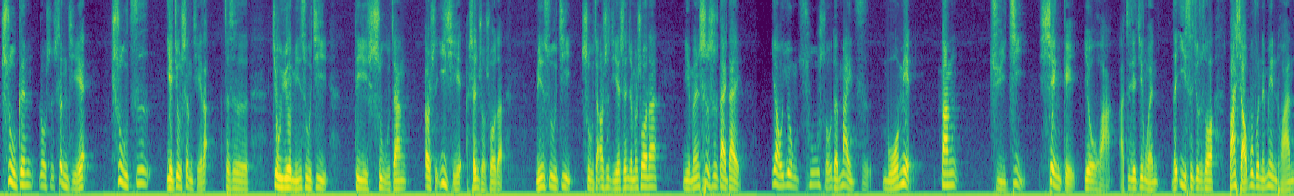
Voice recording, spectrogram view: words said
树根若是圣洁，树枝也就圣洁了。这是旧约民数记第十五章二十一节神所说的。民数记十五章二十节，神怎么说呢？你们世世代代。要用初熟的麦子磨面，当举祭献给耶和华啊！这些经文的意思就是说，把小部分的面团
